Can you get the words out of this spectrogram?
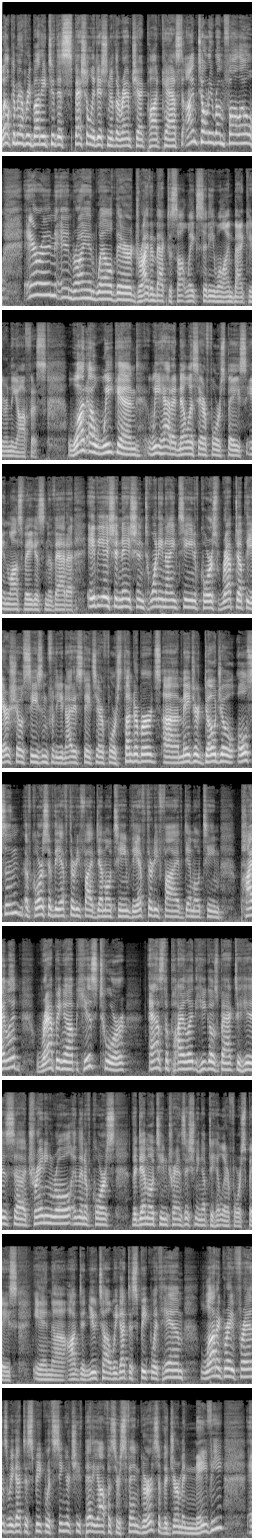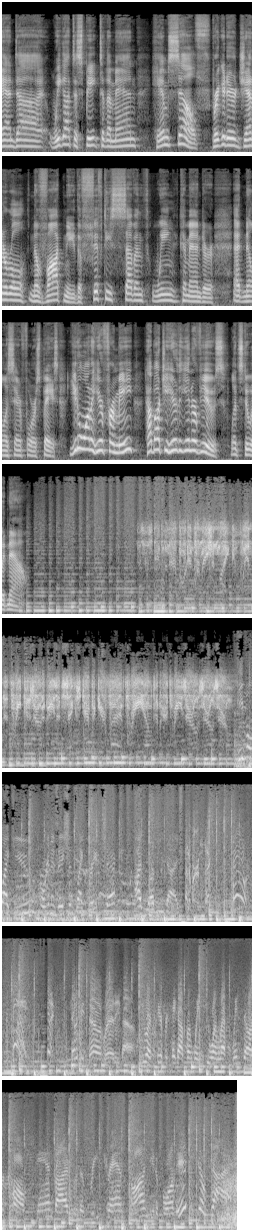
Welcome, everybody, to this special edition of the Ramp Check podcast. I'm Tony Rumfollow. Aaron and Ryan, well, they're driving back to Salt Lake City while I'm back here in the office. What a weekend we had at Nellis Air Force Base in Las Vegas, Nevada. Aviation Nation 2019, of course, wrapped up the air show season for the United States Air Force Thunderbirds. Uh, Major Dojo Olson, of course, of the F 35 demo team, the F 35 demo team pilot, wrapping up his tour as the pilot, he goes back to his uh, training role, and then, of course, the demo team transitioning up to Hill Air Force Base in uh, Ogden, Utah. We got to speak with him. A lot of great friends. We got to speak with Senior Chief Petty Officer Sven Gertz of the German Navy, and uh, we got to speak to the man himself, Brigadier General Novotny, the 57th Wing Commander at Nellis Air Force Base. You don't want to hear from me? How about you hear the interviews? Let's do it now. This is Stapleton Airport information, Mike. Wind at 320 degrees at 6, temperature 53, altimeter 3000. People like you, organizations like Ramp Check, I love you guys. Four, five, six. Gotta be down, ready now. You are clear for takeoff runway 21 left. Winds are calm. Stand by for the retrans on uniform. It's showtime.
